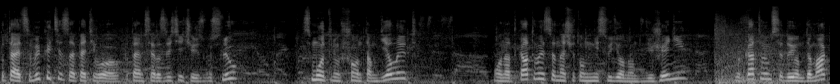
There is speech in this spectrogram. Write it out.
Пытается выкатиться, опять его пытаемся развести через гуслю. Смотрим, что он там делает. Он откатывается, значит он не сведен, он в движении. Выкатываемся, даем дамаг.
